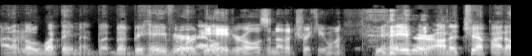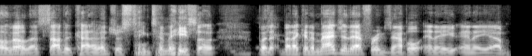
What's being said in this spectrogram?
I don't hmm. know what they meant, but but behavior. Behavioral is another tricky one. behavior on a chip. I don't know. That sounded kind of interesting to me. So, but but I can imagine that, for example, in a in a um,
